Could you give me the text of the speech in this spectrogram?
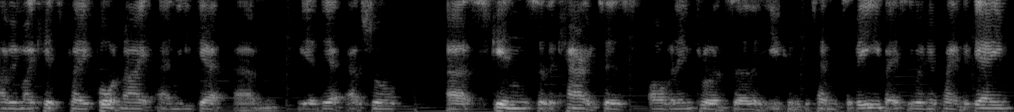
I mean, my kids play Fortnite, and you get um, yeah, the actual uh, skins of the characters of an influencer that you can pretend to be, basically, when you're playing the game.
